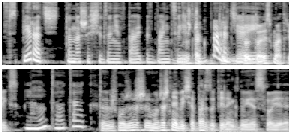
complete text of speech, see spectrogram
wspierać to nasze siedzenie w, ba w bańce no jeszcze tak, bardziej. To, to, to, jest Matrix. No, to tak. To już możesz, możesz nie wyjść. Ja bardzo pielęgnuję swoje,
